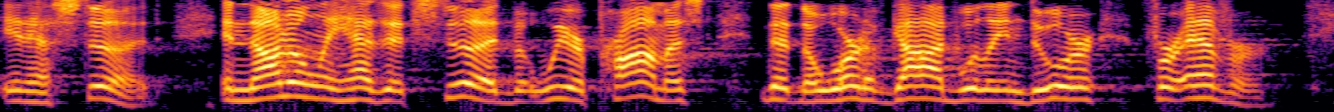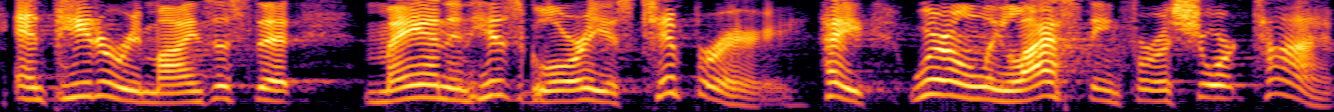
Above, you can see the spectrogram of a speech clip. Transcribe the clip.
it has stood. And not only has it stood, but we are promised that the Word of God will endure forever. And Peter reminds us that man in his glory is temporary. Hey, we're only lasting for a short time.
